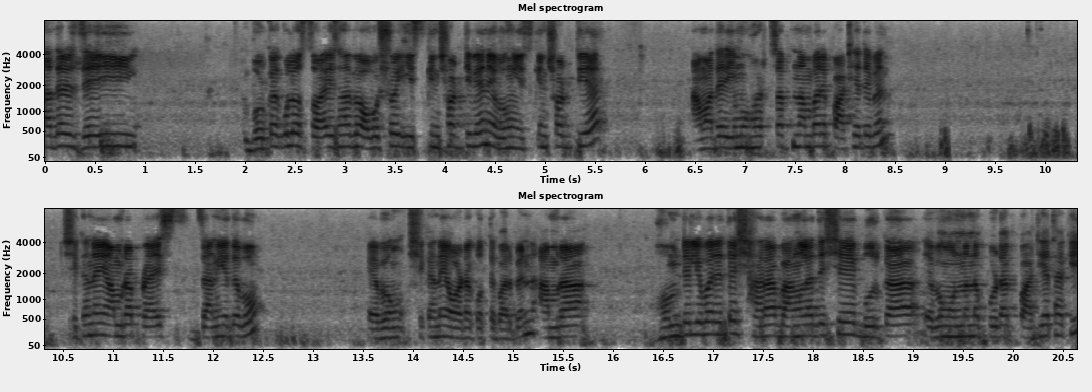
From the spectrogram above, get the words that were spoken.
আপনাদের যেই বোরকাগুলো চয়েস হবে অবশ্যই স্ক্রিনশট দিবেন এবং স্ক্রিনশট দিয়ে আমাদের ইমো হোয়াটসঅ্যাপ নাম্বারে পাঠিয়ে দেবেন। সেখানে আমরা প্রাইস জানিয়ে দেব এবং সেখানে অর্ডার করতে পারবেন। আমরা হোম ডেলিভারিতে সারা বাংলাদেশে বোরকা এবং অন্যান্য প্রোডাক্ট পাঠিয়ে থাকি।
